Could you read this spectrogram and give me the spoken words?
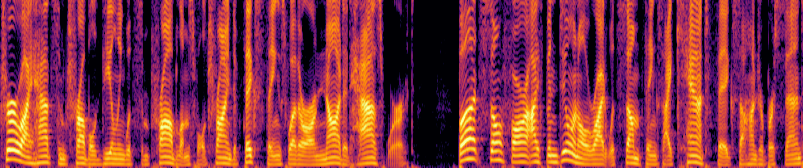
True, I had some trouble dealing with some problems while trying to fix things whether or not it has worked. But so far, I've been doing alright with some things I can't fix 100%,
